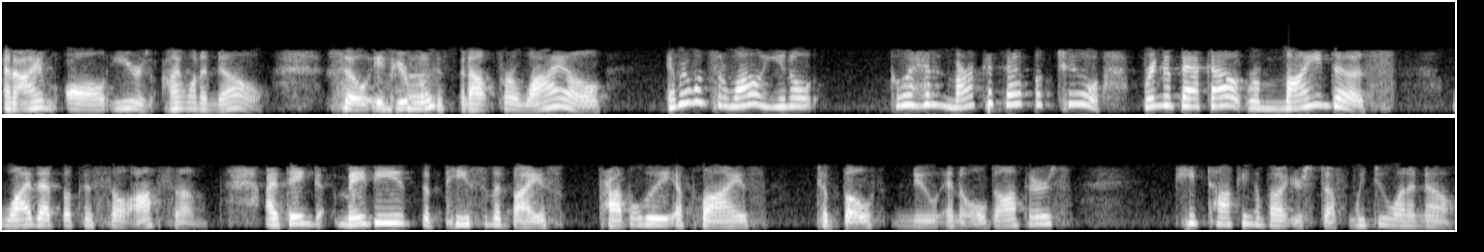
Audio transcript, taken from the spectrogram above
and I'm all ears. I want to know. So if mm-hmm. your book has been out for a while, every once in a while, you know, go ahead and market that book too. Bring it back out. Remind us why that book is so awesome. I think maybe the piece of advice probably applies to both new and old authors. Keep talking about your stuff. We do want to know.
